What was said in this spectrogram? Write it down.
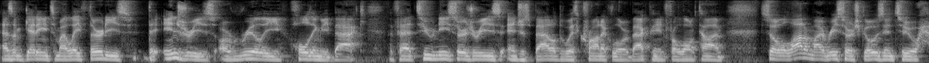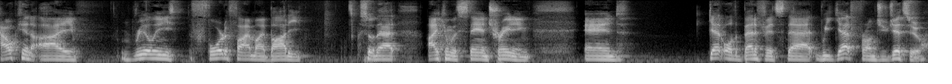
as I'm getting into my late 30s, the injuries are really holding me back. I've had two knee surgeries and just battled with chronic lower back pain for a long time. So, a lot of my research goes into how can I really fortify my body so that I can withstand training and get all the benefits that we get from jujitsu.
